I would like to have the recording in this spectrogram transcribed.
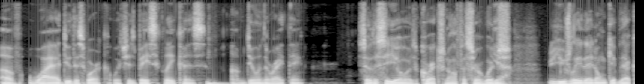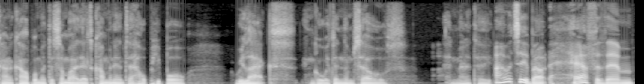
of why I do this work, which is basically because I'm doing the right thing. So the CEO is a correction officer, which yeah. usually they don't give that kind of compliment to somebody that's coming in to help people relax and go within themselves and meditate. I would say about half of them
